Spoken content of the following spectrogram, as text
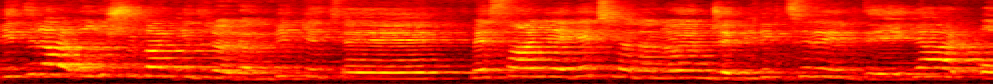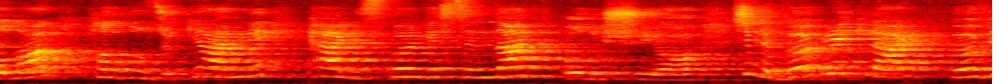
idrar oluşturulan idrarın bir geç, e, mesaneye geçmeden önce biriktirildiği yer olan havuzcuk yani pelvis bölgesinden oluşuyor. Şimdi böbrekler böbrek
